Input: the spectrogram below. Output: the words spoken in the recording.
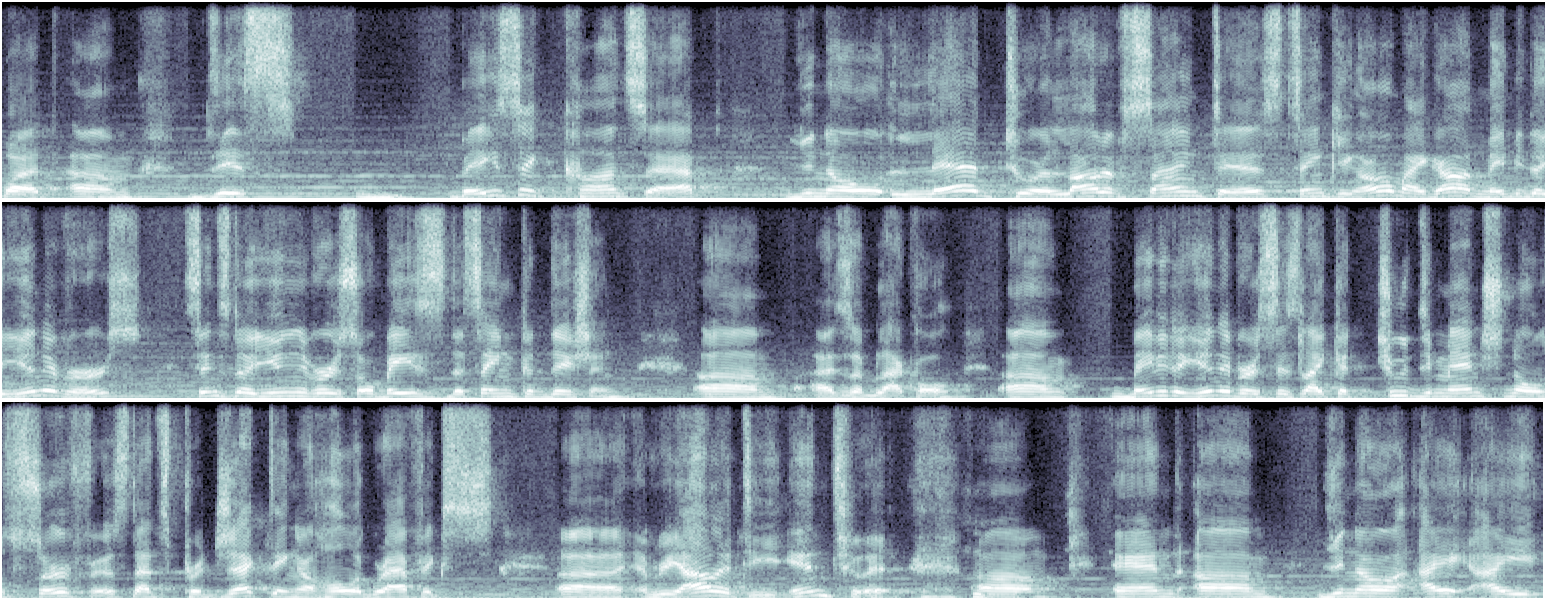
but um, this basic concept you know, led to a lot of scientists thinking, oh my God, maybe the universe, since the universe obeys the same condition um, as a black hole, um, maybe the universe is like a two dimensional surface that's projecting a holographic uh, reality into it. Um, and, um, you know, I, I,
